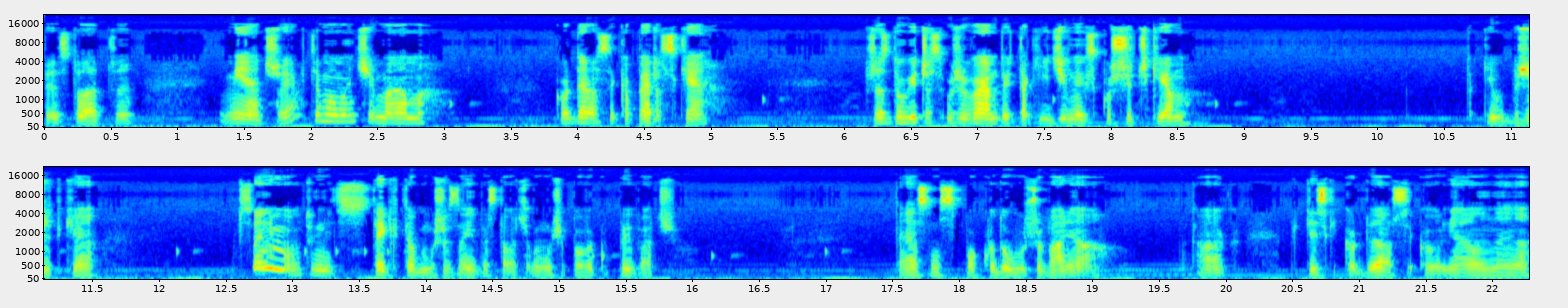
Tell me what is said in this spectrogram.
pistolety miecze. Ja w tym momencie mam korderasy kaperskie. Przez długi czas używałem tych takich dziwnych z koszyczkiem. Takie brzydkie. Co nie mam tu nic z tych, to muszę zainwestować, albo muszę powykupywać. Te są spoko do używania. Tak. Brytyjskie korderasy kolonialne.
